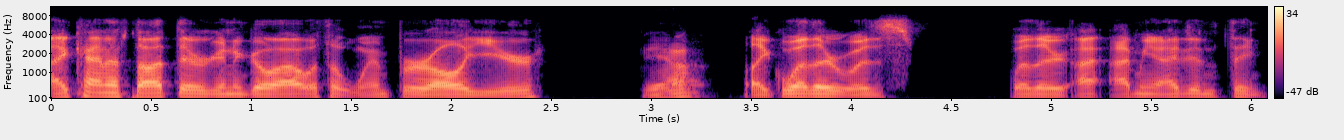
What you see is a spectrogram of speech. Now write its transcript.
I kind of thought they were going to go out with a whimper all year. Yeah. Like whether it was whether I, I mean I didn't think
